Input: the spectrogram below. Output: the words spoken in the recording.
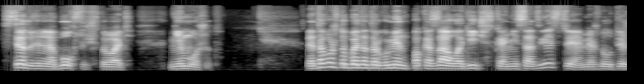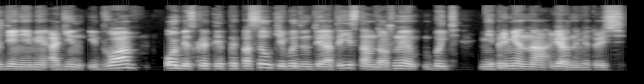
Следовательно, Бог существовать не может. Для того, чтобы этот аргумент показал логическое несоответствие между утверждениями 1 и 2, обе скрытые предпосылки, выдвинутые атеистом, должны быть непременно верными, то есть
